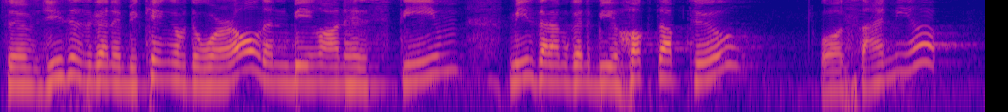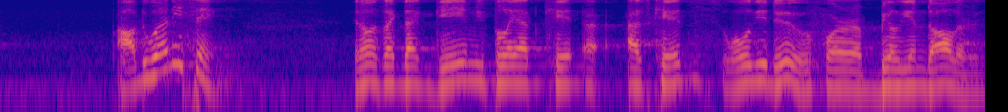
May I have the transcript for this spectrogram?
So if Jesus is gonna be king of the world and being on his team means that I'm gonna be hooked up to, well, sign me up. I'll do anything. You know, it's like that game you play at ki- uh, as kids. What will you do for a billion dollars?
